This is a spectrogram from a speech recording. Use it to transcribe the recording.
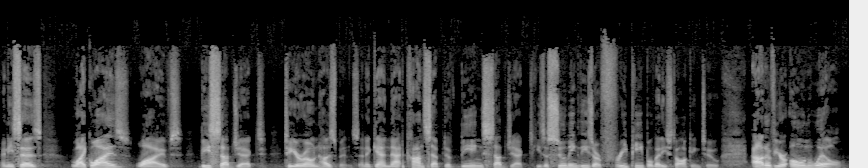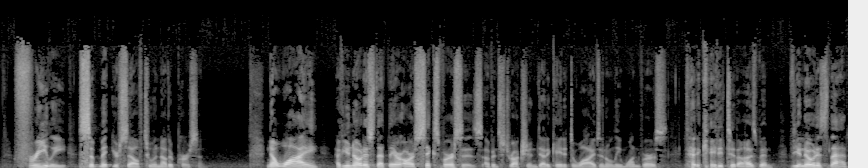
And he says, Likewise, wives, be subject to your own husbands. And again, that concept of being subject, he's assuming these are free people that he's talking to. Out of your own will, freely submit yourself to another person. Now, why have you noticed that there are six verses of instruction dedicated to wives and only one verse dedicated to the husband? Have you noticed that?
